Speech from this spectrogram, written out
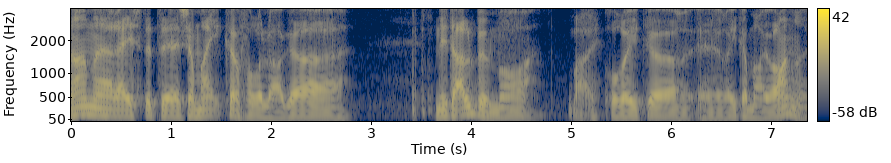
Han eh, reiste til Jamaica for å lage nytt album og, og røyke, eh, røyke marihuana.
